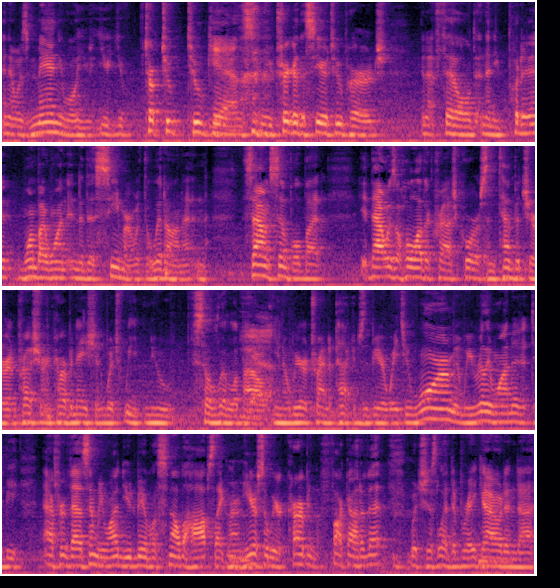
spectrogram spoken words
and it was manual. You you, you took two two cans and you triggered the CO two purge, and it filled, and then you put it in one by one into this seamer with the lid on it. And sounds simple, but that was a whole other crash course in temperature and pressure and carbonation, which we knew so little about. Yeah. You know, we were trying to package the beer way too warm, and we really wanted it to be effervescent. We wanted you to be able to smell the hops like around here, so we were carving the fuck out of it, which just led to breakout. And uh,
